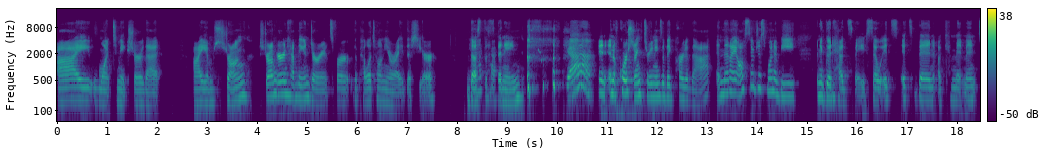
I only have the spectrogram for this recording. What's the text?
i want to make sure that i am strong stronger and have the endurance for the pelotonia ride this year thus the spinning. Yeah. And, and of course strength training is a big part of that. And then i also just want to be in a good headspace. So it's it's been a commitment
